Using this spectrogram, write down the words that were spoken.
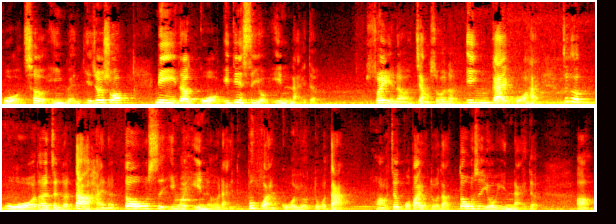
果测因缘，也就是说，你的果一定是有因来的。所以呢，讲说呢，应该果海这个果的整个大海呢，都是因为因而来的。不管果有多大，啊，这个果报有多大，都是由因来的。啊，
